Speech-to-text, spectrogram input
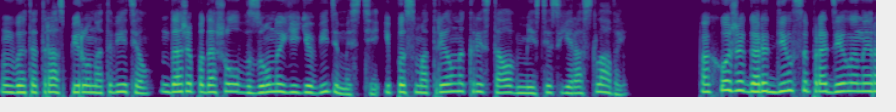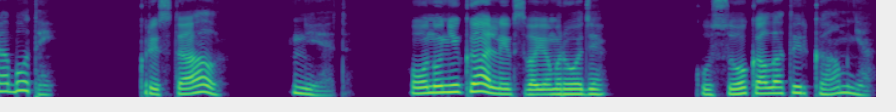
В этот раз Перун ответил, даже подошел в зону ее видимости и посмотрел на кристалл вместе с Ярославой. Похоже, гордился проделанной работой. Кристалл? Нет. Он уникальный в своем роде. Кусок алатырь камня,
